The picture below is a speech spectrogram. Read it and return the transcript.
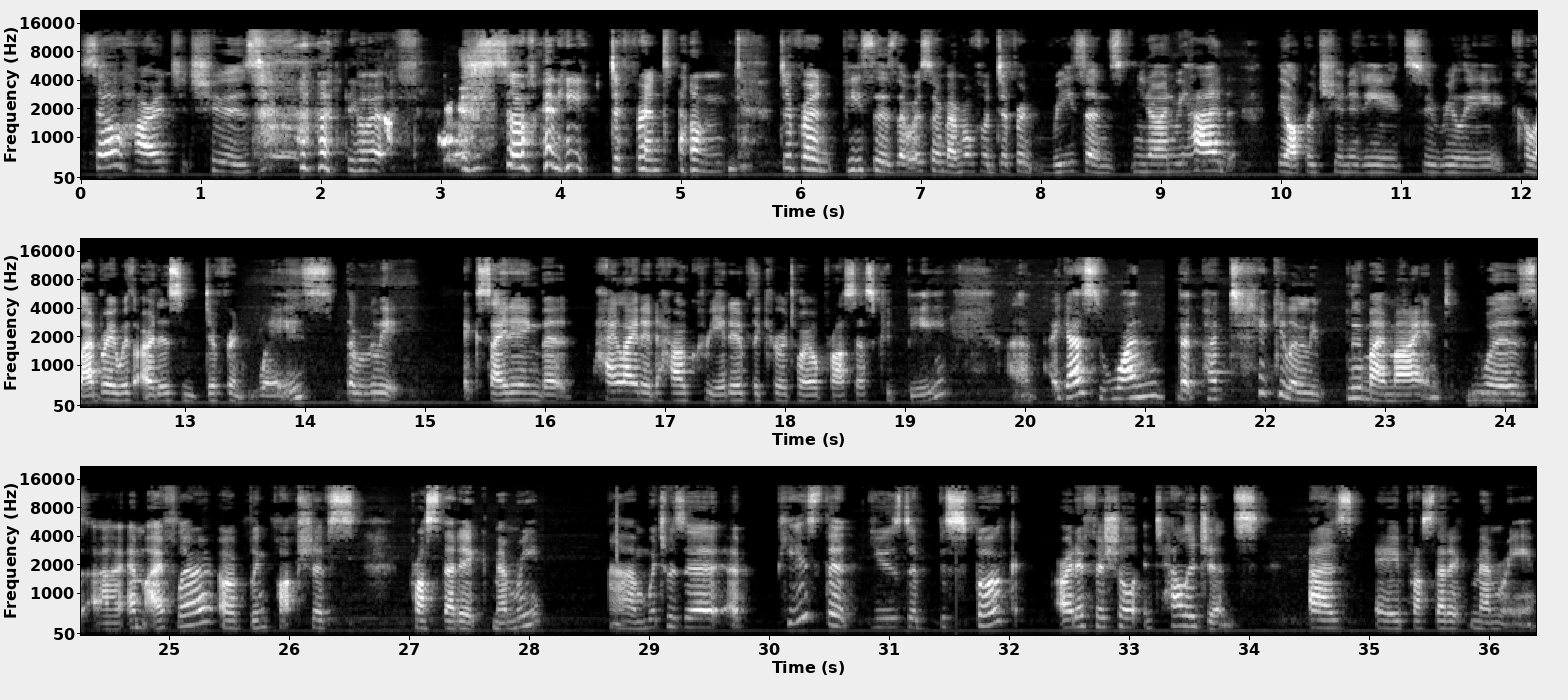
So hard to choose. there were so many different um, different pieces that were so memorable for different reasons, you know. And we had the opportunity to really collaborate with artists in different ways that were really exciting. That highlighted how creative the curatorial process could be. Um, I guess one that particularly blew my mind was uh, M. Eifler of Blink Pop Shift's prosthetic memory, um, which was a, a piece that used a bespoke artificial intelligence as a prosthetic memory.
